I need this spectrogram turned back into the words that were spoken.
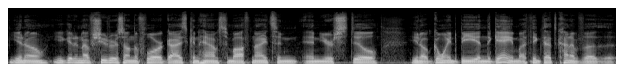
You know, you get enough shooters on the floor, guys can have some off nights, and and you're still, you know, going to be in the game. I think that's kind of a,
